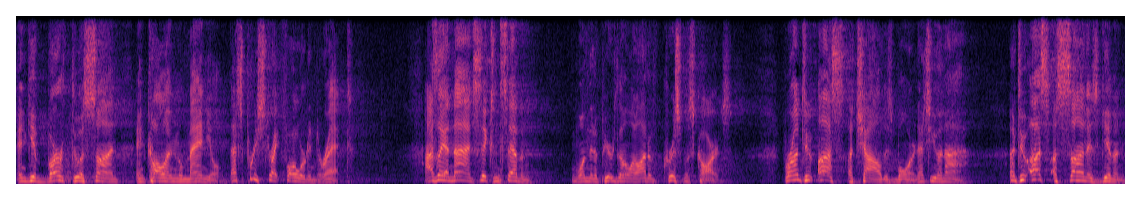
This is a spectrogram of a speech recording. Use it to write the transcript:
and give birth to a son and call him Emmanuel. That's pretty straightforward and direct. Isaiah 9, 6, and 7, one that appears on a lot of Christmas cards. For unto us a child is born, that's you and I. Unto us a son is given,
